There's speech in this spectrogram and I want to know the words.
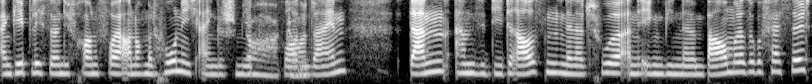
angeblich sollen die Frauen vorher auch noch mit Honig eingeschmiert oh, worden Gott. sein. Dann haben sie die draußen in der Natur an irgendwie einem Baum oder so gefesselt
